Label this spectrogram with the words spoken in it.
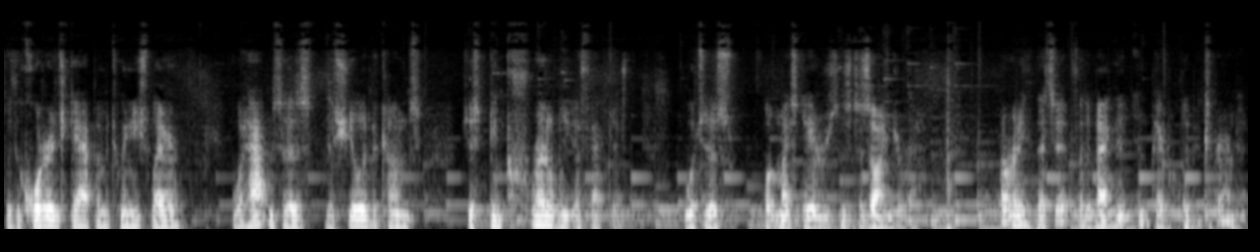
with a quarter inch gap in between each layer. What happens is the shielding becomes just incredibly effective, which is what my stators is designed around. Alrighty, that's it for the magnet and paperclip experiment.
